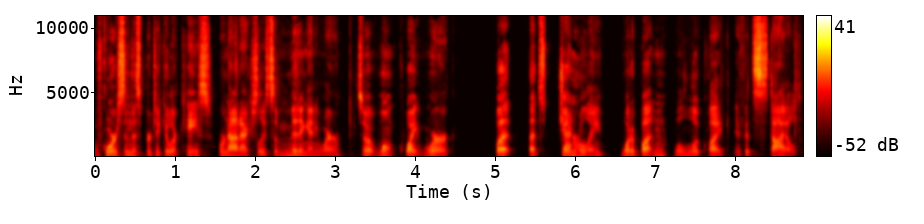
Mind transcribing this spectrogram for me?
Of course, in this particular case, we're not actually submitting anywhere, so it won't quite work, but that's generally what a button will look like if it's styled.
